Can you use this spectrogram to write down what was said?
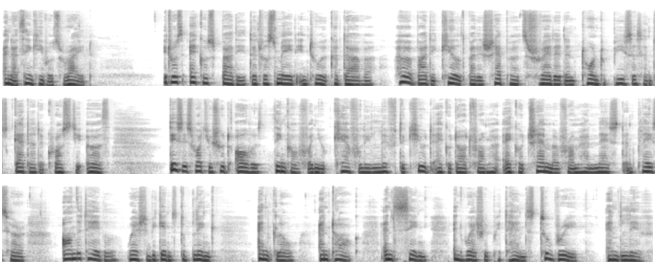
and I think he was right. It was Echo's body that was made into a cadaver, her body killed by the shepherds, shredded and torn to pieces and scattered across the earth. This is what you should always think of when you carefully lift the cute echo dot from her echo chamber from her nest and place her on the table where she begins to blink and glow and talk and sing and where she pretends to breathe and live.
